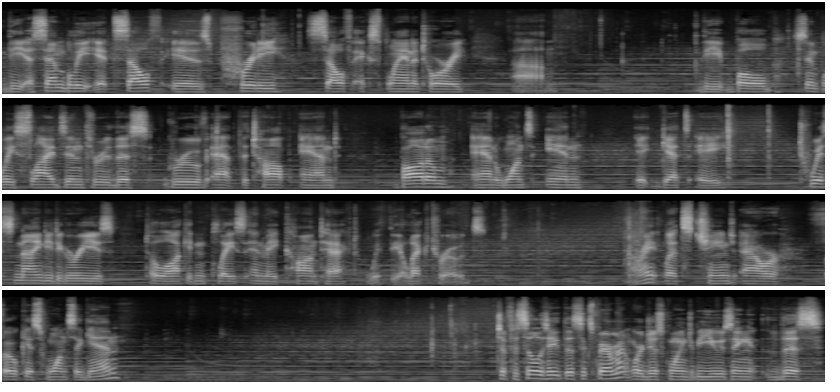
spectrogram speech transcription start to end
The assembly itself is pretty self-explanatory. Um, the bulb simply slides in through this groove at the top and bottom, and once in, it gets a twist 90 degrees to lock it in place and make contact with the electrodes. All right, let's change our focus once again. To facilitate this experiment, we're just going to be using this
